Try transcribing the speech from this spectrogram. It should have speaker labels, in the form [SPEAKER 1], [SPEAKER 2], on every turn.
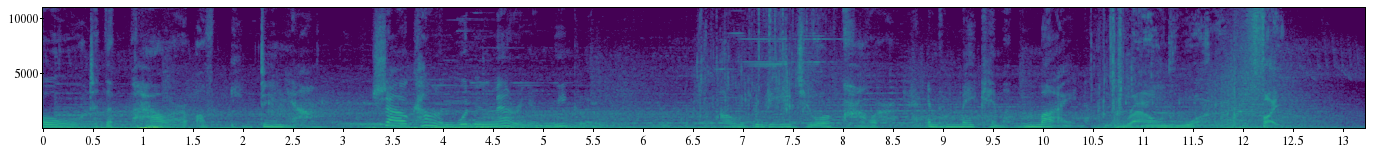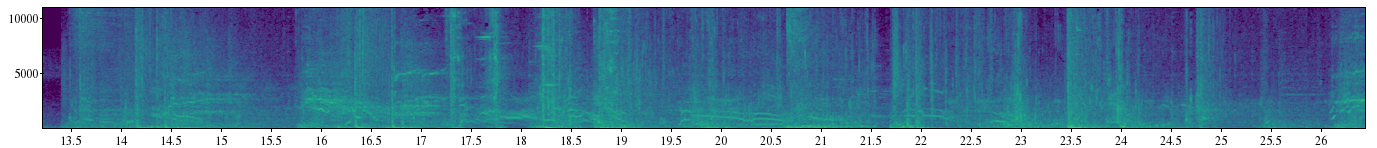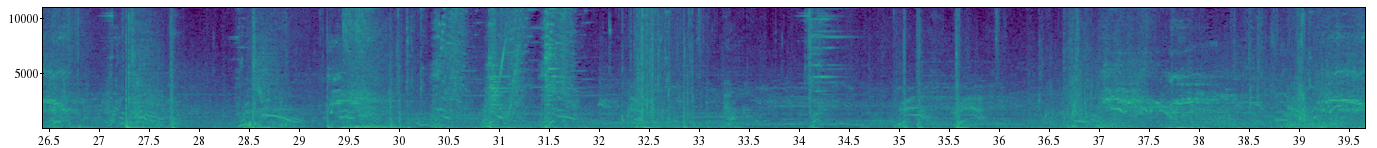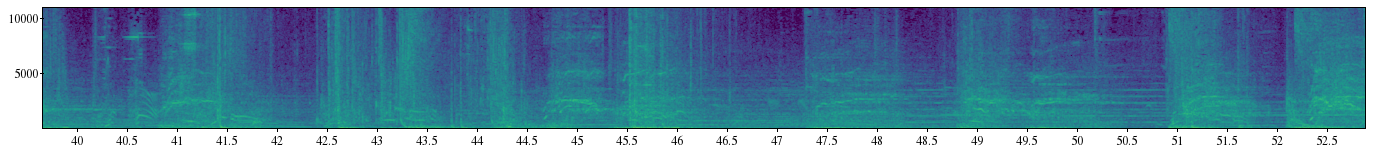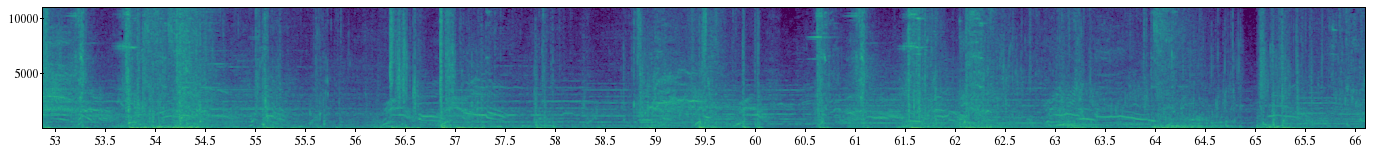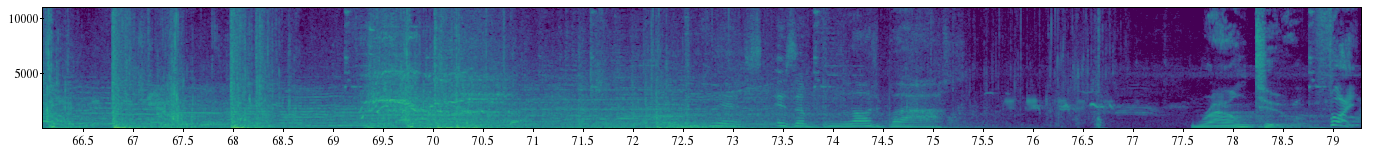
[SPEAKER 1] Behold the power of Edenia.
[SPEAKER 2] Shao Kahn wouldn't marry a weakling.
[SPEAKER 1] I'll bleed your power and make him mine.
[SPEAKER 3] Round one. Fight.
[SPEAKER 1] Bloodbath.
[SPEAKER 3] Round two. Fight!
